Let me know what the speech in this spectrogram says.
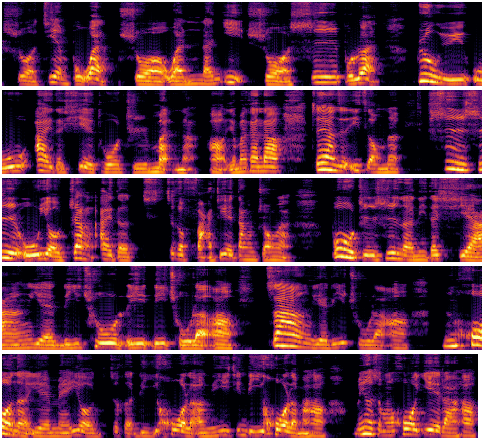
所见不忘，所闻能意，所思不乱，入于无爱的解脱之门呐，啊，有没有看到这样子一种呢？世事无有障碍的这个法界当中啊。不只是呢，你的想也离出离离除了啊，障也离除了啊，惑呢也没有这个离惑了啊，你已经离惑了嘛哈，没有什么惑业了哈，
